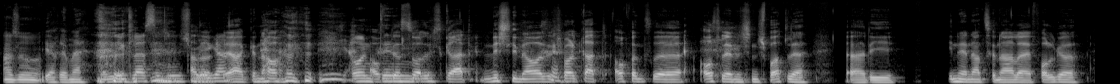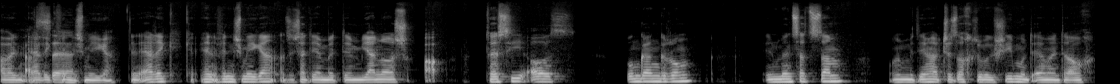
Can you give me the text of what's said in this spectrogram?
Also, auch immer? Niklas ich Also, mega. ja, genau. und auf das soll ich gerade nicht hinaus. Ich wollte gerade auf unsere ausländischen Sportler, äh, die internationale Erfolge. Aber den Erik äh, finde ich mega. Den Erik finde ich mega. Also ich hatte ja mit dem Janosch Tössi aus Ungarn gerungen, in Münster zusammen. Und mit dem hatte ich jetzt auch drüber geschrieben und er meinte auch,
